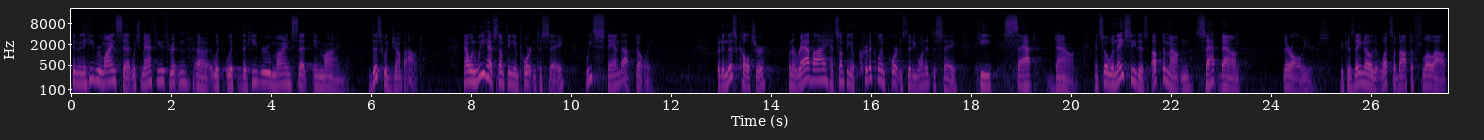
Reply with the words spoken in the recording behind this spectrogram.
that in the Hebrew mindset, which Matthew's written uh, with, with the Hebrew mindset in mind, this would jump out. Now, when we have something important to say, we stand up, don't we? But in this culture, when a rabbi had something of critical importance that he wanted to say, he sat down. And so when they see this up the mountain, sat down, they're all ears because they know that what's about to flow out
